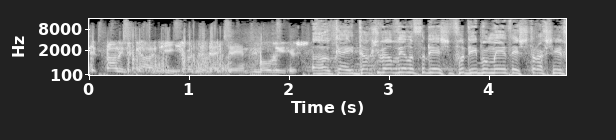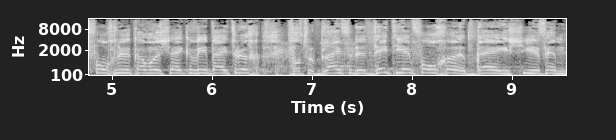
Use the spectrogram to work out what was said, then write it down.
de kwalificatie van de DTM bolides. Oké, dankjewel Willem voor, deze, voor dit moment. En straks in het volgende uur komen we zeker weer bij terug. Want we blijven de DTM volgen bij CFM.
